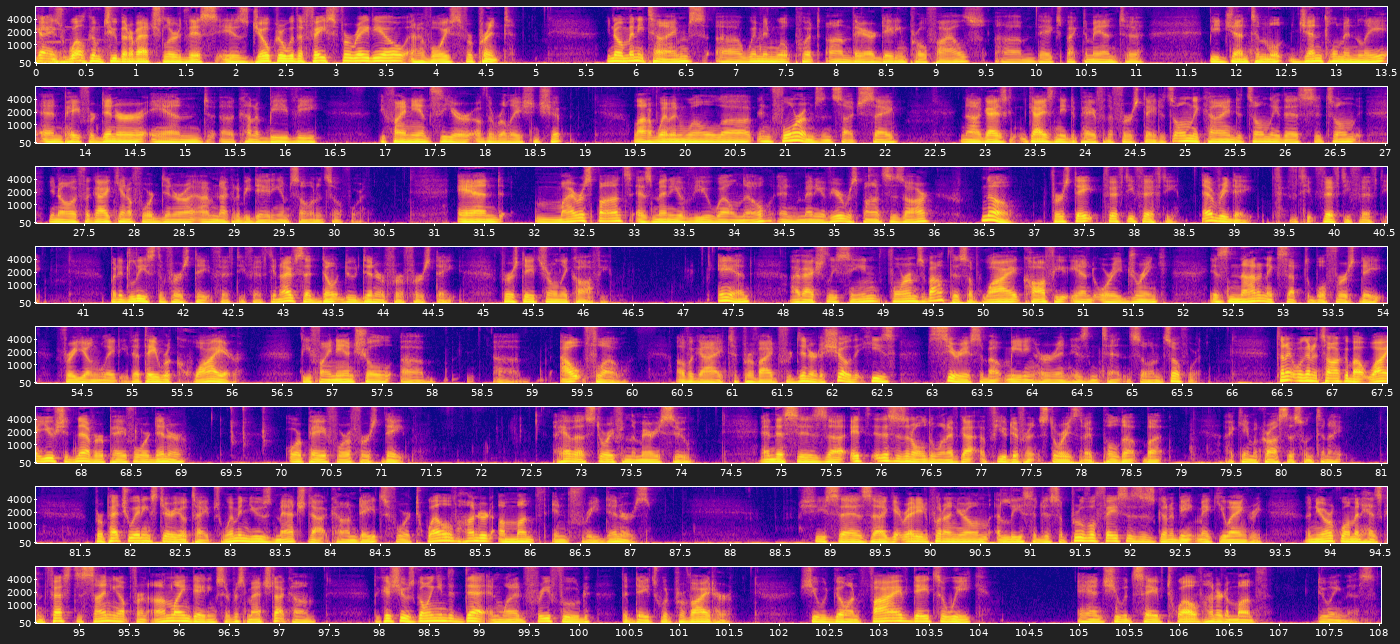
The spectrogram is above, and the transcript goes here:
Guys, welcome to Better Bachelor. This is Joker with a face for radio and a voice for print. You know, many times uh, women will put on their dating profiles, um, they expect a man to be gentle, gentlemanly and pay for dinner and uh, kind of be the, the financier of the relationship. A lot of women will, uh, in forums and such, say, "No, guys, guys need to pay for the first date. It's only kind. It's only this. It's only, you know, if a guy can't afford dinner, I, I'm not going to be dating him, so on and so forth." And my response, as many of you well know, and many of your responses are, no. First date, 50 50. Every date, 50 50. But at least the first date, 50 50. And I've said don't do dinner for a first date. First dates are only coffee. And I've actually seen forums about this of why coffee and or a drink is not an acceptable first date for a young lady, that they require the financial uh, uh, outflow of a guy to provide for dinner to show that he's serious about meeting her and his intent and so on and so forth. Tonight we're going to talk about why you should never pay for dinner or pay for a first date. I have a story from the Mary Sue, and this is uh, it, this is an older one. I've got a few different stories that I've pulled up, but I came across this one tonight. Perpetuating stereotypes. Women used Match.com dates for twelve hundred a month in free dinners. She says, uh, "Get ready to put on your own Elisa disapproval faces. is going to be make you angry." A New York woman has confessed to signing up for an online dating service, Match.com, because she was going into debt and wanted free food the dates would provide her. She would go on five dates a week, and she would save twelve hundred a month doing this.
